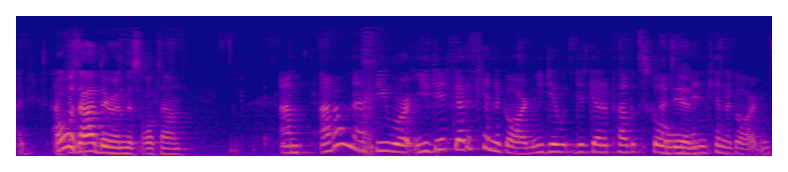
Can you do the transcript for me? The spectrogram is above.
I, What was I doing this whole time? I'm, I don't know if you were. You did go to kindergarten. You did did go to public school I did. in kindergarten,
